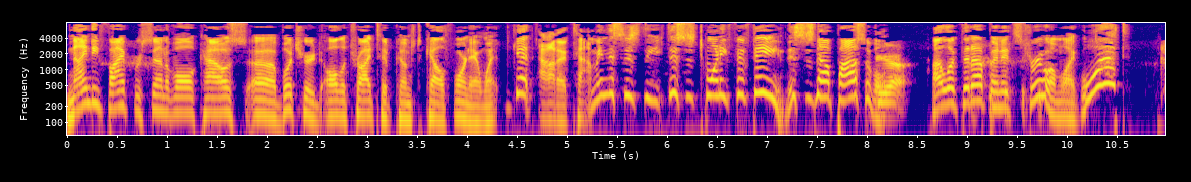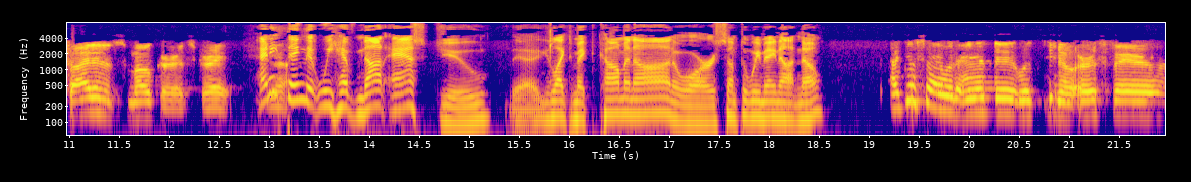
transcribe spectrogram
ninety-five percent of all cows uh, butchered, all the tri-tip comes to California." I went, "Get out of town! I mean, this is the this is 2015. This is not possible." Yeah. I looked it up, and it's true. I'm like, "What?" Try it in a smoker. It's great. Anything yeah. that we have not asked you, uh, you'd like to make a comment on, or something we may not know? I guess I would end it with, you know, Earth Fare.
